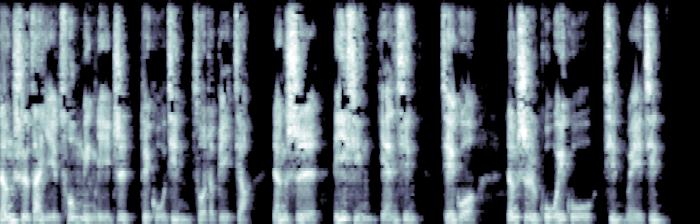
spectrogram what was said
仍是在以聪明理智对古今做着比较，仍是离心言心，结果仍是古为古，今为今。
